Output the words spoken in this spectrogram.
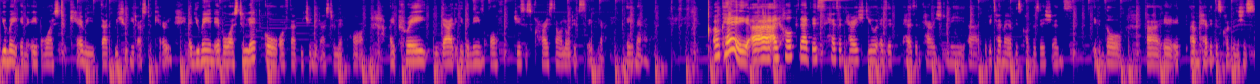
you may enable us to carry that which you need us to carry, and you may enable us to let go of that which you need us to let go of. I pray that in the name of Jesus Christ, our Lord and Savior. Amen. Okay, uh, I hope that this has encouraged you as it has encouraged me uh, every time I have these conversations. Even though uh, it, I'm having these conversations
